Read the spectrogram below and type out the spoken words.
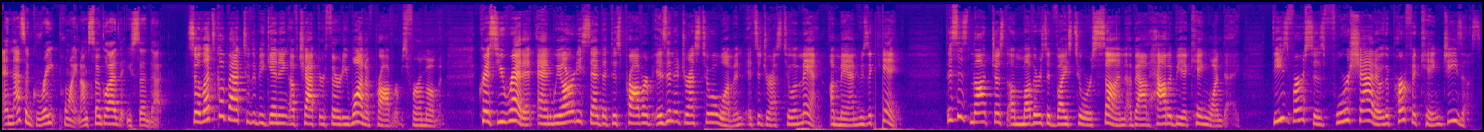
and that's a great point. I'm so glad that you said that. So let's go back to the beginning of chapter 31 of Proverbs for a moment. Chris, you read it, and we already said that this proverb isn't addressed to a woman, it's addressed to a man, a man who's a king. This is not just a mother's advice to her son about how to be a king one day. These verses foreshadow the perfect king, Jesus.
